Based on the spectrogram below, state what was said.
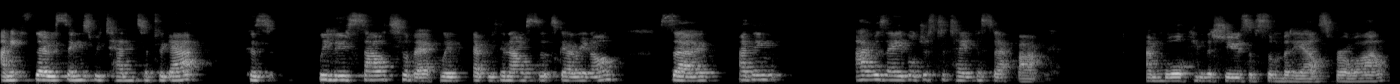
And it's those things we tend to forget because we lose sight of it with everything else that's going on. So I think I was able just to take a step back and walk in the shoes of somebody else for a while.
